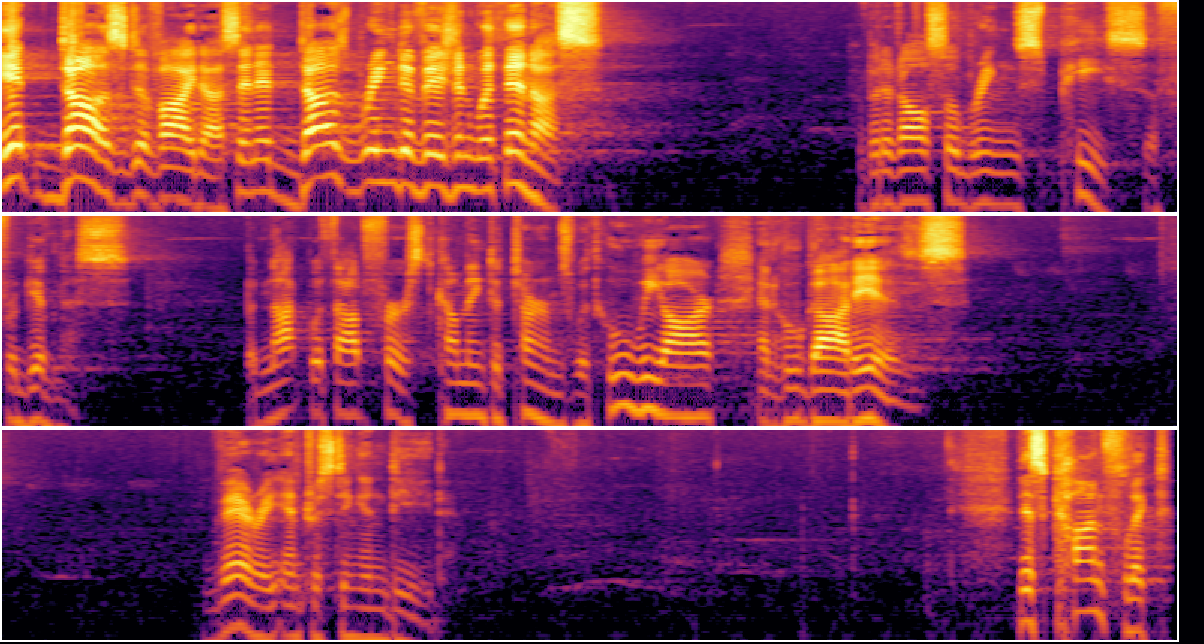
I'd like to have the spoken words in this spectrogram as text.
It does divide us and it does bring division within us. But it also brings peace of forgiveness. But not without first coming to terms with who we are and who God is. Very interesting indeed. This conflict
